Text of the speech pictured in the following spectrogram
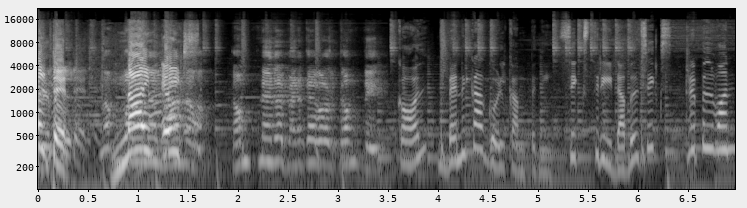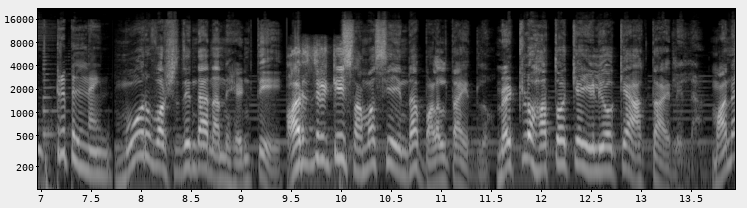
ಏರ್ಟೆಲ್ ನೈನ್ ಎಂದು ತಿಂಗಳ Benaka gold company. Six three double six triple one triple nine Benica Gold Company 6366 111 999. ಮೂರು ವರ್ಷದಿಂದ ನನ್ನ ಹೆಂಡತಿ ಅರ್ಜಿಟಿ ಸಮಸ್ಯೆಯಿಂದ ಬಳಲ್ತಾ ಇದ್ಲು. ಮೆಟ್ಲು ಹತ್ತೋಕೆ ಇಳಿಯೋಕೆ ಆಗ್ತಾ ಇರ್ಲಿಲ್ಲ. ಮನೆ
